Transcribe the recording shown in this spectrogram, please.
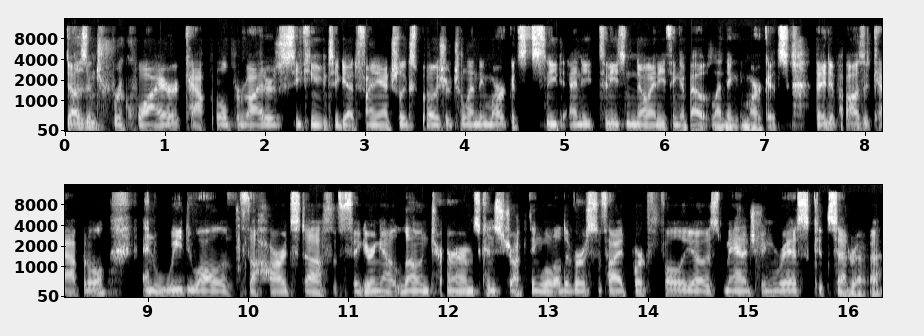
doesn't require capital providers seeking to get financial exposure to lending markets to need any to need to know anything about lending markets. They deposit capital, and we do all of the hard stuff of figuring out loan terms, constructing well diversified portfolios, managing risk, etc.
